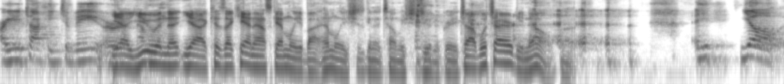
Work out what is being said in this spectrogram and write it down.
Are you talking to me or? yeah, you Emily? and that. Yeah, because I can't ask Emily about Emily. She's going to tell me she's doing a great job, which I already know. But you know,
